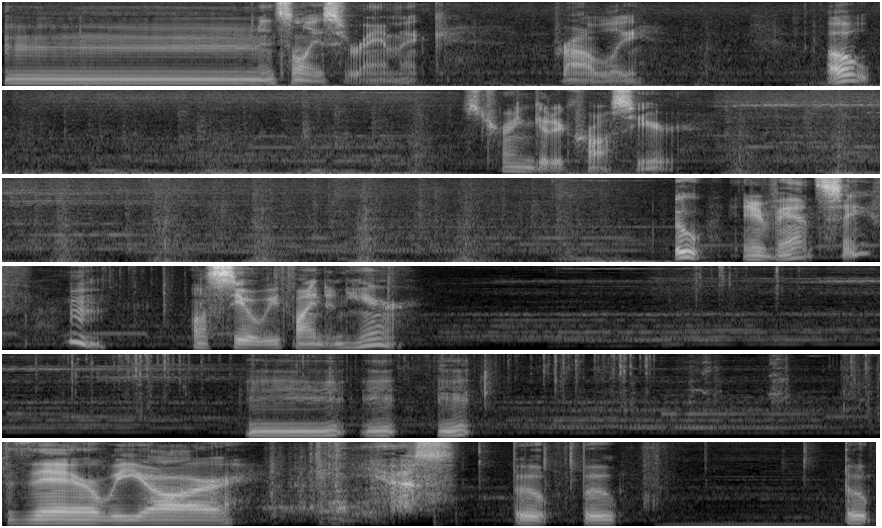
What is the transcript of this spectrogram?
Mmm, it's only ceramic. Probably. Oh! Let's try and get across here. Ooh, an advanced safe? Hmm. Let's see what we find in here. Mm -mm -mm. There we are. Yes. Boop, boop. Boop.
